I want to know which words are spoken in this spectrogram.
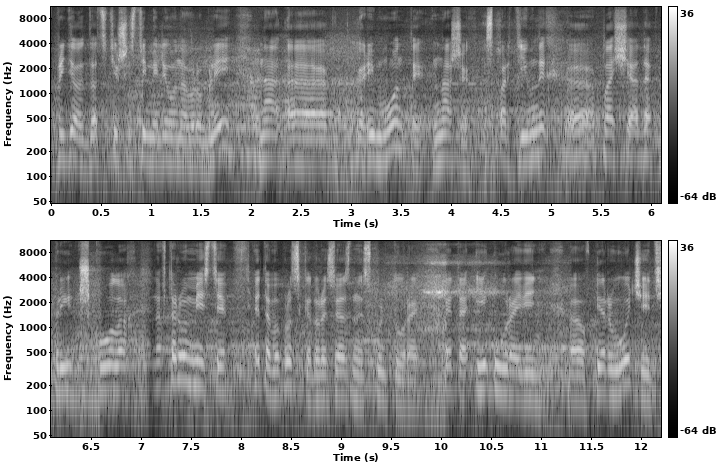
в пределах 26 миллионов рублей на э, ремонты наших спортивных площадок при школах. На втором месте это вопросы, которые связаны с культурой. Это и уровень, в первую очередь,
